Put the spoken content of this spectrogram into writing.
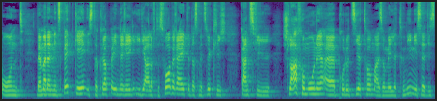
Und wenn wir dann ins Bett gehen, ist der Körper in der Regel ideal auf das vorbereitet, dass wir jetzt wirklich ganz viel Schlafhormone äh, produziert haben. Also Melatonin ist ja das,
